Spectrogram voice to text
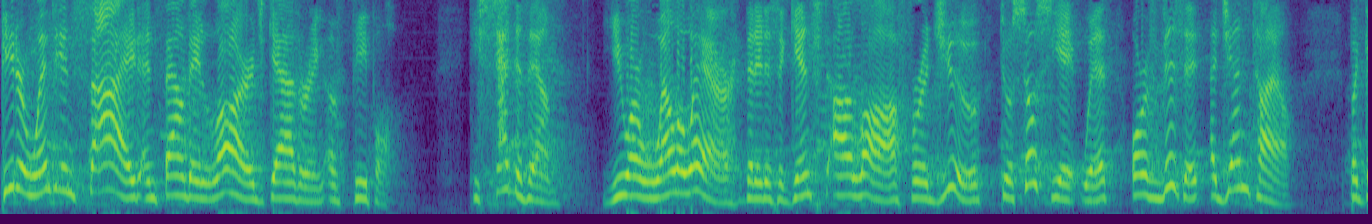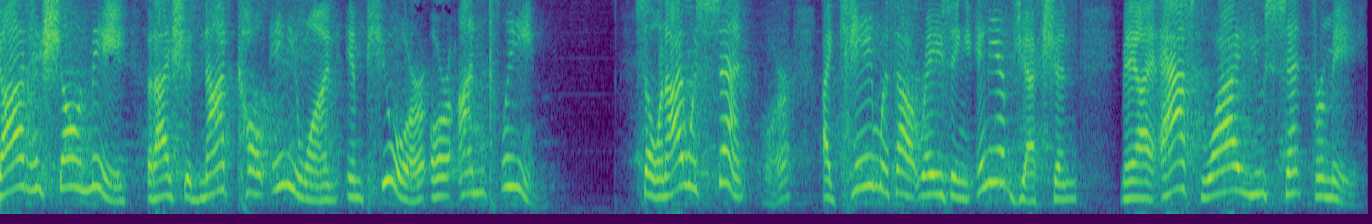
Peter went inside and found a large gathering of people. He said to them, You are well aware that it is against our law for a Jew to associate with or visit a Gentile. But God has shown me that I should not call anyone impure or unclean. So when I was sent for, I came without raising any objection. May I ask why you sent for me?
